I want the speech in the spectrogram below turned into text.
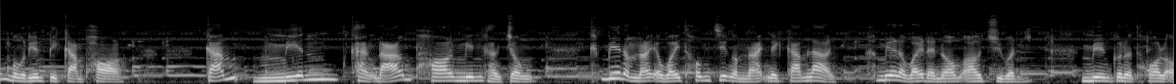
មបង្រៀនពីកម្មផល កម្មមានខាងដើមផលមានខាងចុងគ្មានអំណាចអ្វីធំជាងអំណាចនៃកម្មឡើយគ្មានអ្វីដែលនាំឲ្យជីវិតមានគុណធម៌ល្អ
